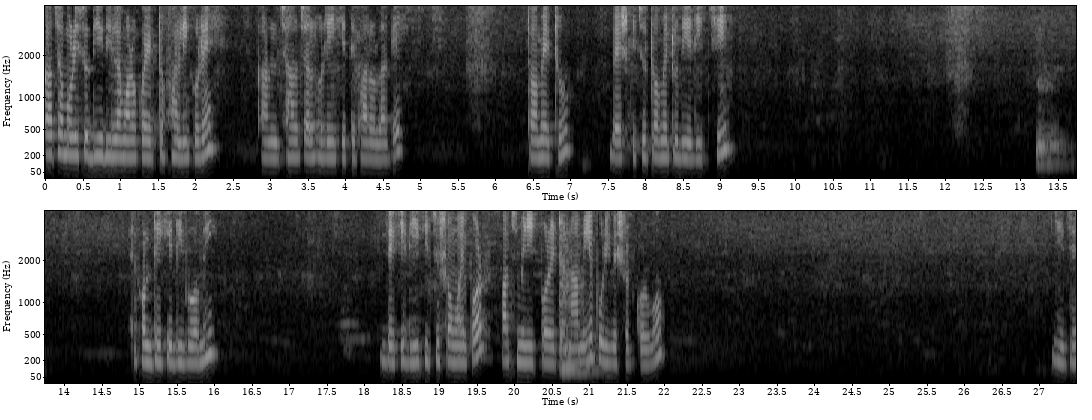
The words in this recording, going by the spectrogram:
কাঁচামরিচও দিয়ে দিলাম আরও কয়েকটা ফালি করে, কারণ ঝাল ঝাল হলেই খেতে ভালো লাগে। টমেটো, বেশ কিছু টমেটো দিয়ে দিচ্ছি। এখন ঢেকে দিব আমি। ঢেকে দিয়ে কিছু সময় পর, পাঁচ মিনিট পর এটা নামিয়ে পরিবেশন করব। এই যে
